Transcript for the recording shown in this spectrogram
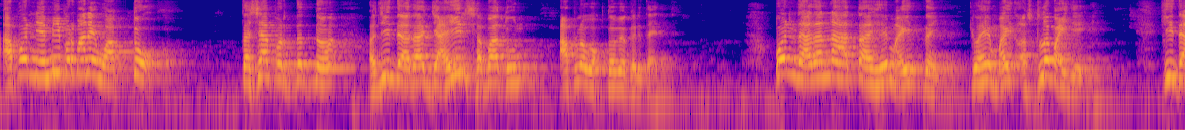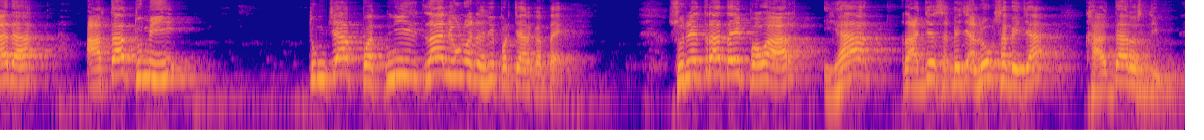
आपण नेहमीप्रमाणे वागतो. तशा पद्धतीनं अजितदादा जाहीर सभातून आपलं वक्तव्य करीत आहेत. पण दादांना आता हे माहीत नाही किंवा हे माहीत असलं पाहिजे की दादा आता तुम्ही तुमच्या पत्नीला निवडून आणण्यासाठी प्रचार करताय. सुनेत्राताई पवार ह्या राज्यसभेच्या लोकसभेच्या खासदार असतील.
